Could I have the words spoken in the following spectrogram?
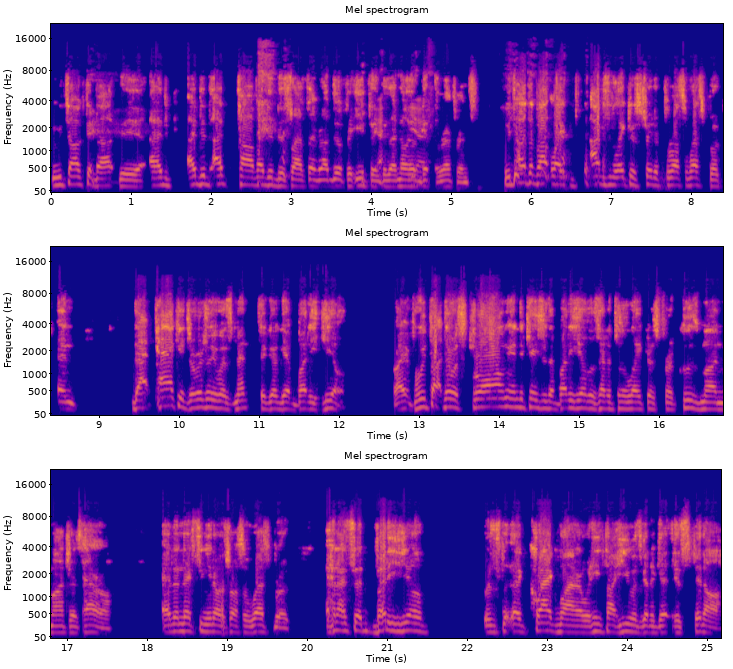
We talked about the. I, I did. I, Tom, I did this last time, but I'll do it for Ethan because I know he'll Yeah. get the reference. We talked about like obviously the Lakers traded for Russell Westbrook, and that package originally was meant to go get Buddy Hield, right? We thought there was strong indications that Buddy Hield was headed to the Lakers for Kuzma and Montrezl Harrell, and the next thing you know, it's Russell Westbrook. And I said Buddy Hield was like Quagmire when he thought he was going to get his spin off.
